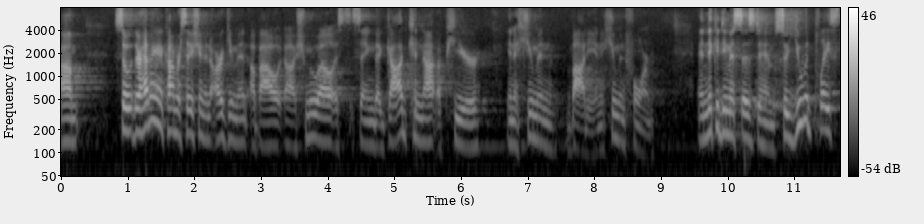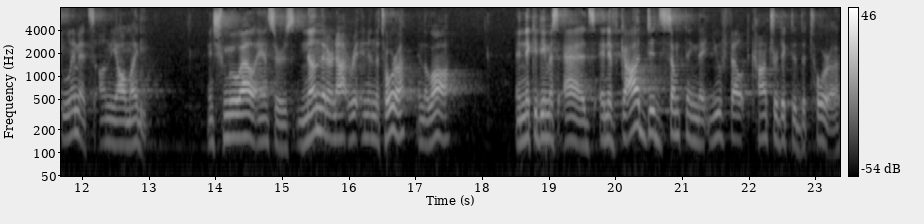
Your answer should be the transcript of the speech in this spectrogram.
Um, so they're having a conversation, an argument about uh, Shmuel is saying that God cannot appear in a human body, in a human form. And Nicodemus says to him, So you would place limits on the Almighty? And Shmuel answers, None that are not written in the Torah, in the law. And Nicodemus adds, And if God did something that you felt contradicted the Torah,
